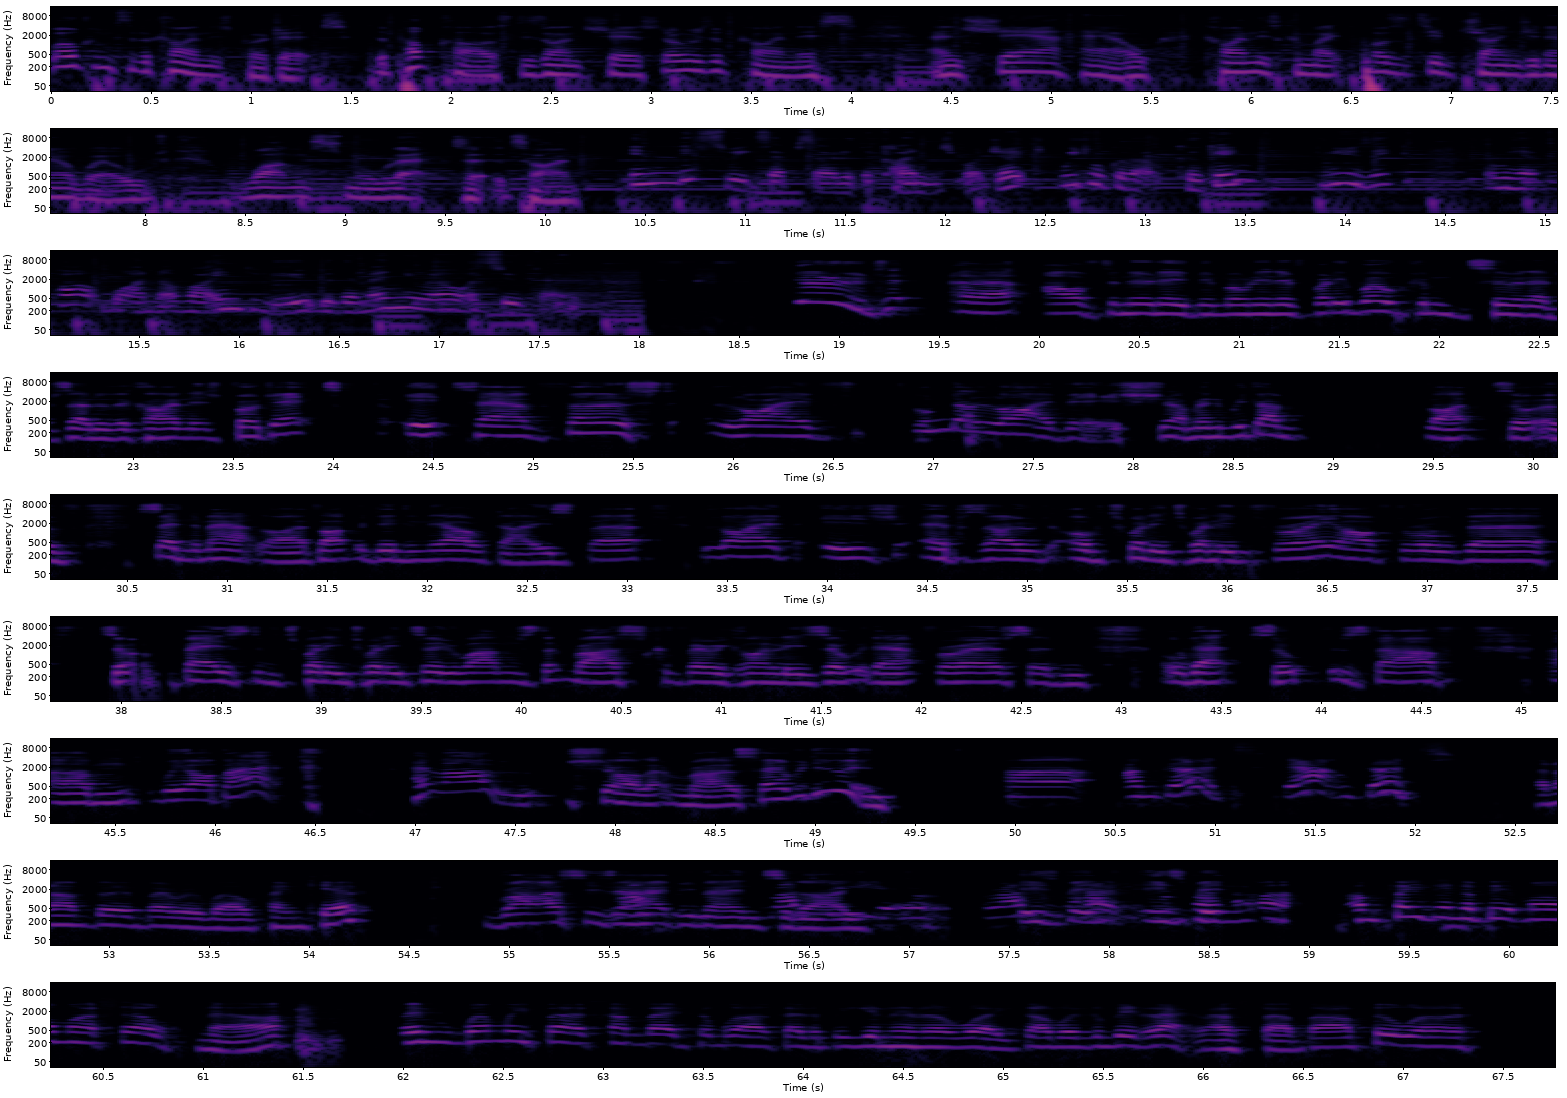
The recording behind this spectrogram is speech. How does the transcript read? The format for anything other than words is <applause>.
Welcome to the Kindness Project, the podcast designed to share stories of kindness and share how kindness can make positive change in our world, one small act at a time. In this week's episode of the Kindness Project, we talk about cooking, music, and we have part one of our interview with Emmanuel Asuquo. Good uh, afternoon, evening, morning, everybody. Welcome to an episode of the Kindness Project. It's our first live, well, not live-ish. I mean, we don't like sort of send them out live like we did in the old days, but live-ish episode of 2023 after all the sort of best of 2022 ones that Russ very kindly sorted out for us and all that sort of stuff. Um, we are back. Hello, Charlotte and Rose. How are we doing? Uh, I'm good. Yeah, I'm good. And I'm doing very well, thank you. Russ is a happy man today. Rusty, Russ He's is been like- he's been <laughs> I'm feeling a bit more myself now. When when we first come back to work at the beginning of the week, I was a bit lackluster, but I feel uh,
